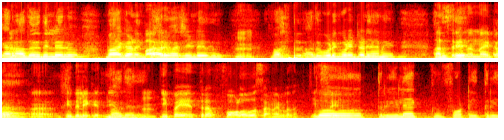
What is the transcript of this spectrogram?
കാരണം അത് ഇതിന്റെ ഒരു ഭാഗമാണ്. എനിക്ക് ആ ഒരു ഭാഷ ഉണ്ടായിരുന്നു. അപ്പൊ അതുകൂടി കൂടിയിട്ടാണ് ഞാൻ അത്രയും നന്നായിട്ട് ഇതിലേക്ക്. ഇപ്പൊ എത്ര ഫോളോവേഴ്സ് ആണ് ഉള്ളത്? Three lakh forty three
